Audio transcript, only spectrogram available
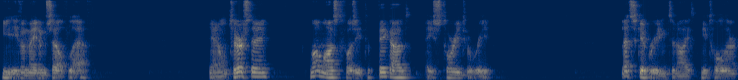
He even made himself laugh. Then on Thursday, Mom asked Fozzie to pick out a story to read. Let's skip reading tonight, he told her.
